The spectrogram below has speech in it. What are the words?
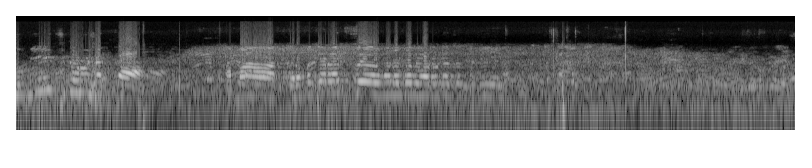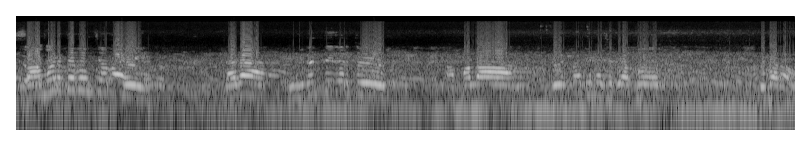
तुम्हीच करू शकता. आम्हा कर्मचाऱ्यांचं मनोबल वाढवण्याचं तुम्ही सामर्थ्य तुमच्यात आहे दादा मी विनंती करतो आम्हाला प्रेरणा देण्यासाठी आपण उभा राहू.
